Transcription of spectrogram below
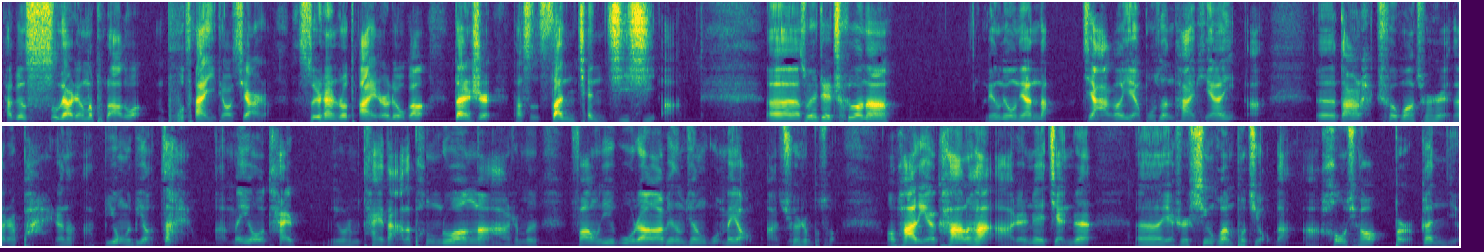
它跟四点零的普拉多不在一条线上，虽然说它也是六缸，但是它是三千七息啊，呃，所以这车呢，零六年的价格也不算太便宜啊，呃，当然了，车况确实也在这摆着呢啊，用的比较在乎啊，没有太没有什么太大的碰撞啊，什么发动机故障啊，变速箱故没有啊，确实不错。我趴底下看了看啊，人这减震。呃，也是新换不久的啊，后桥倍儿干净，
